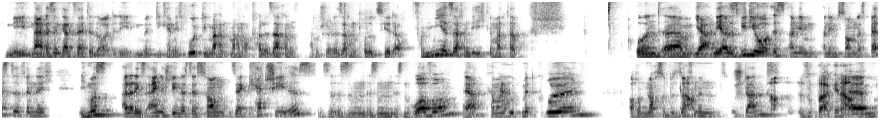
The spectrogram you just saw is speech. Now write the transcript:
Nee, nein, das sind ganz nette Leute. Die, die kenne ich gut, die machen, machen auch tolle Sachen, haben schöne Sachen produziert, auch von mir Sachen, die ich gemacht habe. Und ähm, ja, nee, also das Video ist an dem, an dem Song das Beste, finde ich. Ich muss allerdings eingestehen, dass der Song sehr catchy ist. Es ist ein, ist ein, ist ein Ohrwurm, ja, kann man ja. gut mitgrölen, auch im noch so besoffenen genau. Zustand. Ja, super, genau. Ähm,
